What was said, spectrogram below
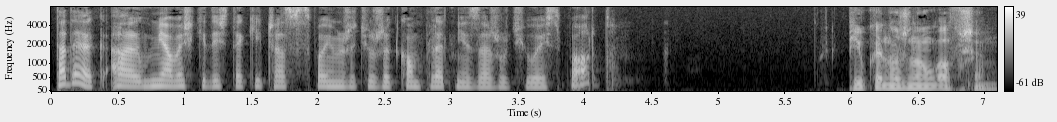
Tadek, a miałeś kiedyś taki czas w swoim życiu, że kompletnie zarzuciłeś sport? Piłkę nożną, owszem.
